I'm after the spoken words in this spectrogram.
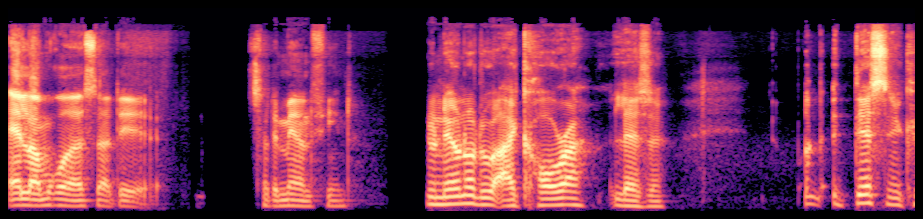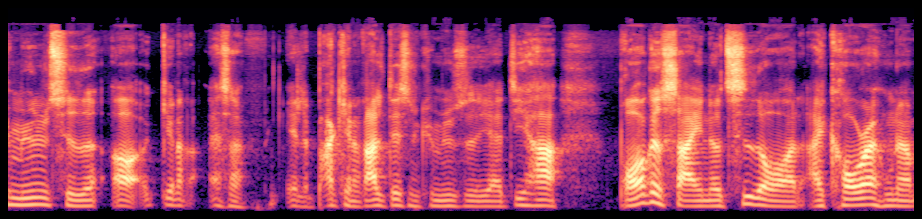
alle områder, så er det, så er det mere end fint. Nu nævner du Ikora, Lasse. Destiny Community og generelt, altså, eller bare generelt Destiny Community, ja, de har brokket sig i noget tid over, at Ikora, hun er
